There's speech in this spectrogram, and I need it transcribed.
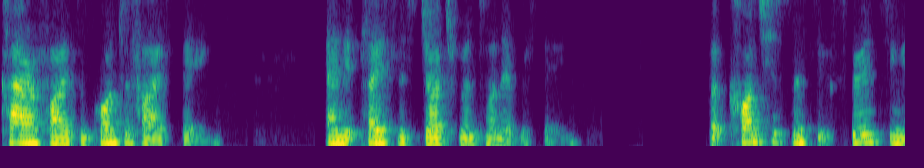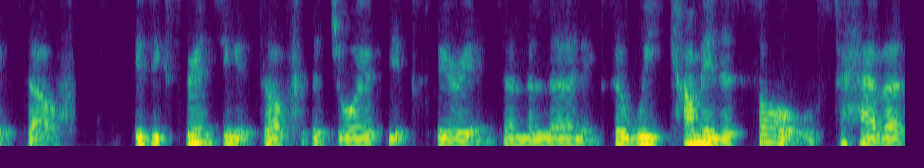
clarifies and quantifies things and it places judgment on everything. But consciousness experiencing itself is experiencing itself for the joy of the experience and the learning. So we come in as souls to have a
